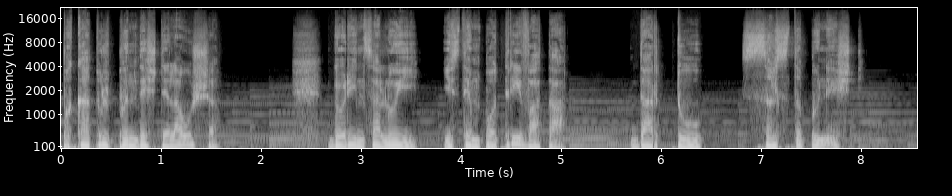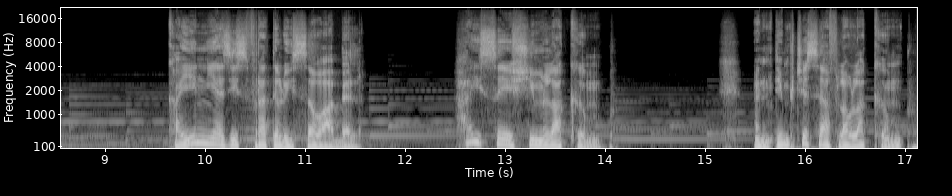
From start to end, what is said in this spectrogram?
păcatul pândește la ușă. Dorința lui este împotriva ta, dar tu să-l stăpânești. Cain i-a zis fratelui său Abel, Hai să ieșim la câmp. În timp ce se aflau la câmp,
